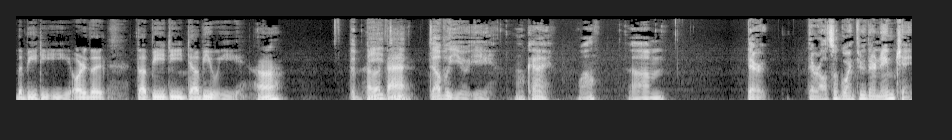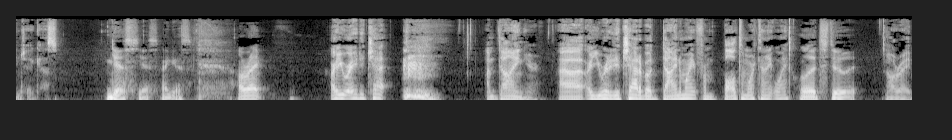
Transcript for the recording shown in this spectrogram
the BDE or the the BDWE, huh? The? BDWE. Okay. Well, um, they're, they're also going through their name change, I guess. Yes, yes, I guess. All right. Are you ready to chat? I'm dying here. Uh, are you ready to chat about Dynamite from Baltimore tonight, Wai? Let's do it. All right.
